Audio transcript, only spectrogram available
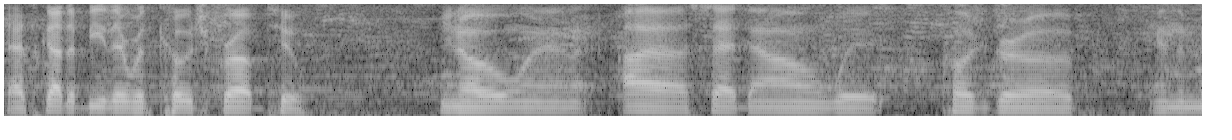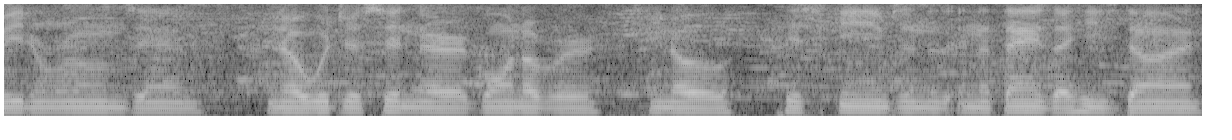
That's got to be there with Coach Grubb too. you know, when I uh, sat down with Coach Grubb in the meeting rooms and, you know, we're just sitting there going over, you know, his schemes and the, and the things that he's done,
